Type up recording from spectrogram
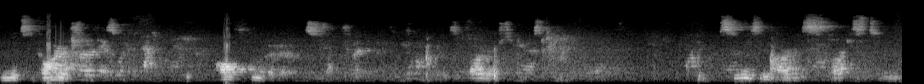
Mixed varnishes all through the structure. It's varnish mixed As soon as the artist starts to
